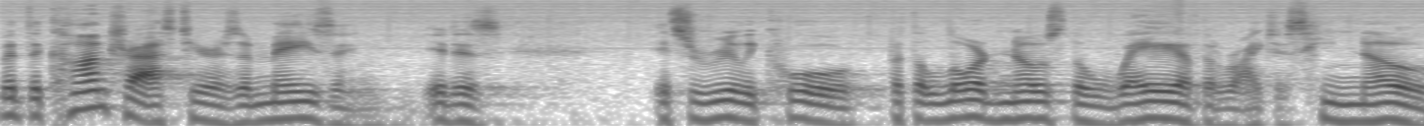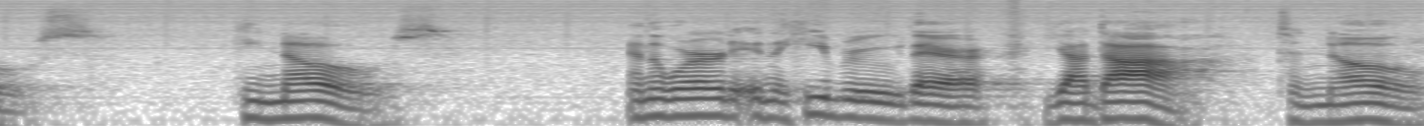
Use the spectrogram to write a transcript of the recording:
But the contrast here is amazing. It is it's really cool. But the Lord knows the way of the righteous. He knows. He knows. And the word in the Hebrew there, yada, to know,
